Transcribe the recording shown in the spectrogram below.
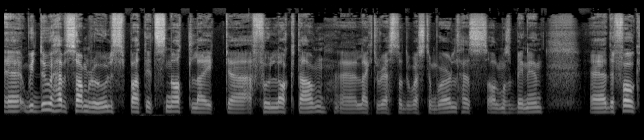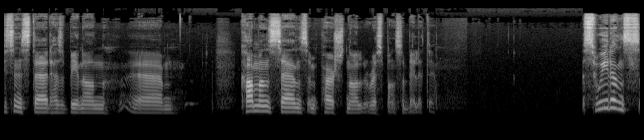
uh, we do have some rules, but it's not like uh, a full lockdown uh, like the rest of the Western world has almost been in. Uh, the focus instead has been on um, common sense and personal responsibility. Sweden's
